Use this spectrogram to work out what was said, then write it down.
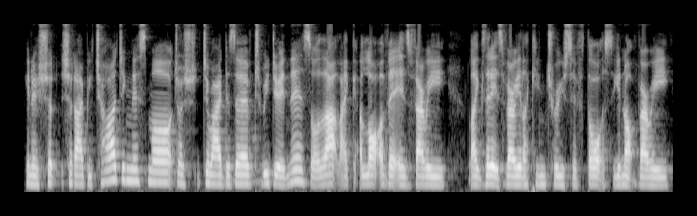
you know should should I be charging this much or sh- do I deserve to be doing this or that? Like a lot of it is very like that it's very like intrusive thoughts. You're not very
